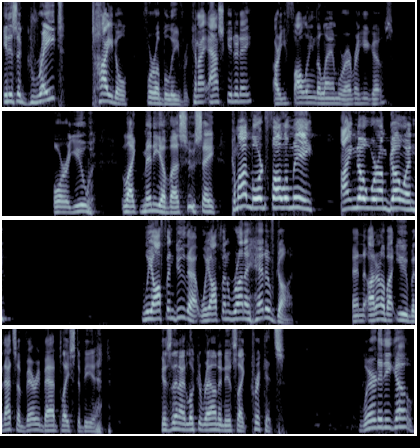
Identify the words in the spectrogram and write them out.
It is a great title for a believer. Can I ask you today, are you following the Lamb wherever he goes? Or are you like many of us who say, Come on, Lord, follow me. I know where I'm going. We often do that. We often run ahead of God. And I don't know about you, but that's a very bad place to be in. Because then I look around and it's like crickets. Where did he go?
